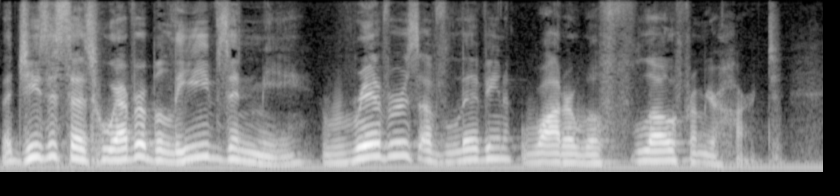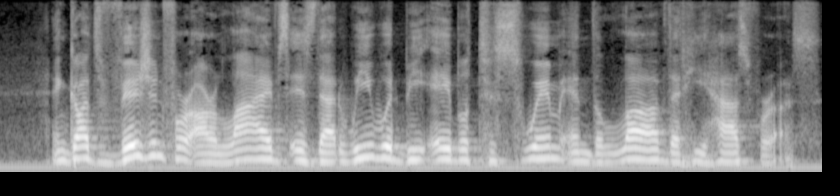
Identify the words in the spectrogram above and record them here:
That Jesus says, Whoever believes in me, rivers of living water will flow from your heart. And God's vision for our lives is that we would be able to swim in the love that He has for us.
